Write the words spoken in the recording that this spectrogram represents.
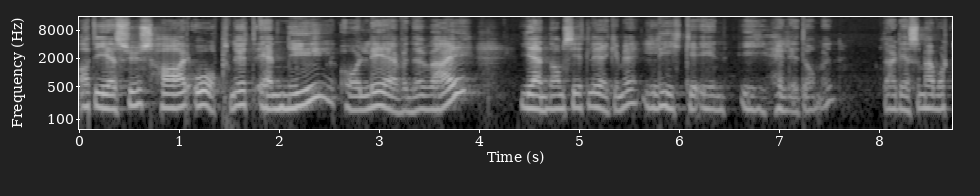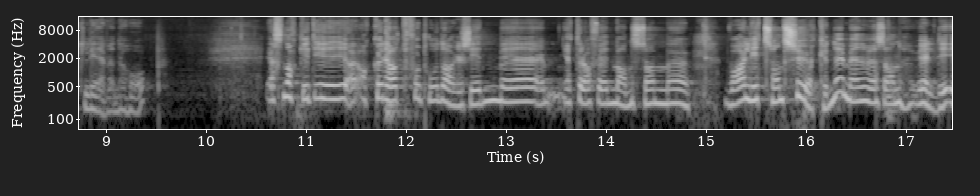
at Jesus har åpnet en ny og levende vei gjennom sitt legeme like inn i helligdommen. Det er det som er vårt levende håp. Jeg snakket i, akkurat for to dager siden med Jeg traff en mann som uh, var litt sånn søkende, men sånn veldig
